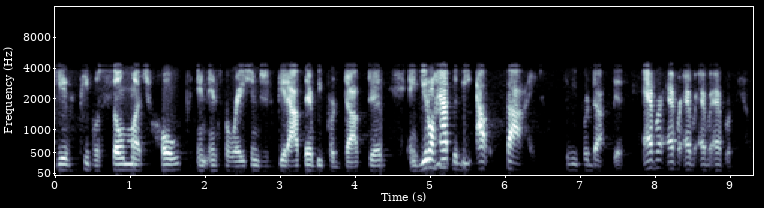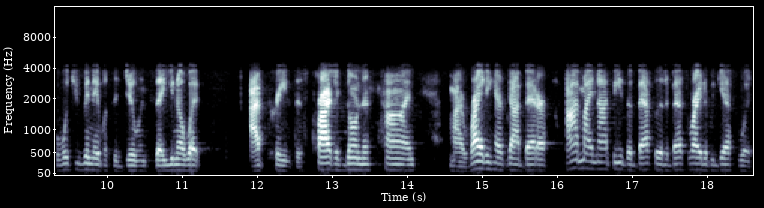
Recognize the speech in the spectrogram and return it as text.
gives people so much hope and inspiration. Just get out there, be productive, and you don't have to be outside to be productive. Ever, ever, ever, ever, ever. But what you've been able to do and say, you know what, I've created this project during this time. My writing has got better. I might not be the best or the best writer, but guess what?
